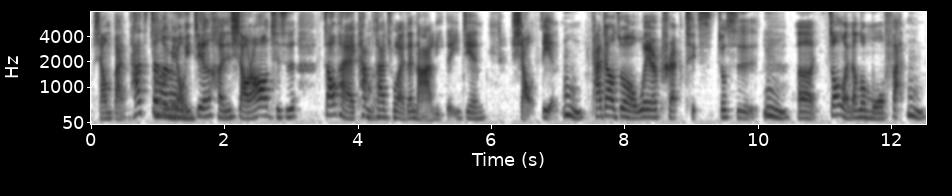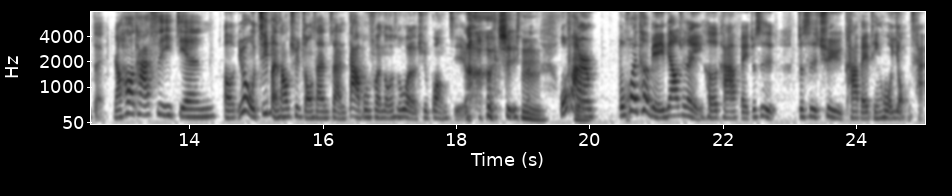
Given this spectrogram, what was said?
响板。它正对面有一间很小，嗯，然后其实招牌看不太出来在哪里的一间。小店，嗯，它叫做 Where Practice，就是，嗯，呃，中文叫做模范，嗯，对。然后它是一间，哦，因为我基本上去中山站，大部分都是为了去逛街而 去的，嗯，我反而不会特别一定要去那里喝咖啡，就是就是去咖啡厅或用餐。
